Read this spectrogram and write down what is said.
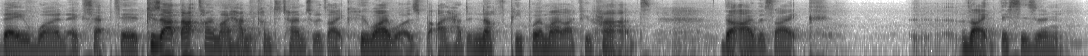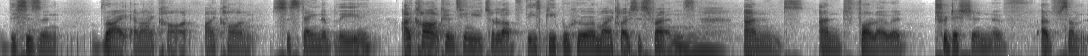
they weren't accepted because at that time I hadn't come to terms with like who I was, but I had enough people in my life who had that I was like, like this isn't this isn't right, and I can't I can't sustainably I can't continue to love these people who are my closest friends, mm. And and follow a tradition of of some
